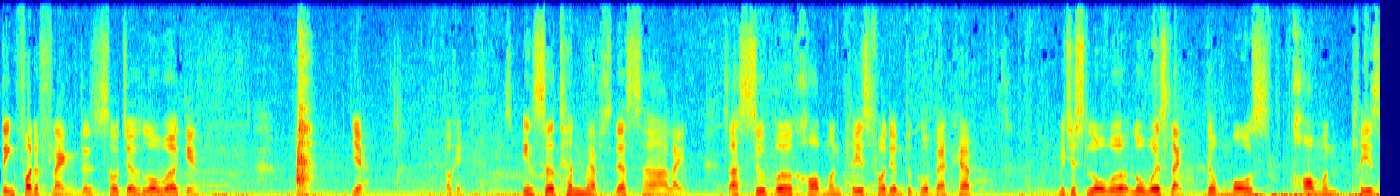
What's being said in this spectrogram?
think for the flank. A soldier lower again. yeah. Okay. In certain maps, there's uh, like a super common place for them to go back cap, which is lower. Lower is like the most common place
